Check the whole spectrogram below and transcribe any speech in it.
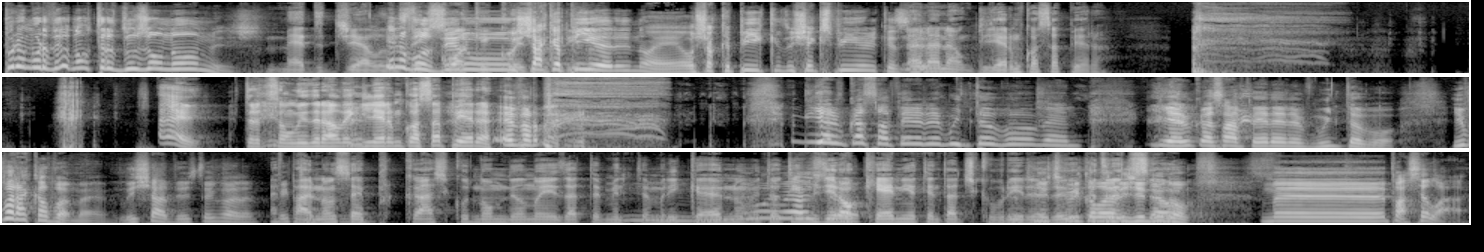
Por amor de Deus, não traduzam nomes. Mad Jealous Eu não vou é dizer qualquer o coisa Chaka incrível. Pier, não é? Ou Chaka Pique do Shakespeare, quer dizer... Não, não, não. Guilherme Costa Pera. Ei, a tradução literal é Guilherme Costa Pera. É verdade. Guilherme Caçapera era muito bom, mano. Guilherme Caçapera era muito bom. E o Barack Obama? Lixado este agora. Pá, não sei, porque acho que o nome dele não é exatamente americano, Hum, então eu tínhamos de ir ao não. Quénia tentar descobrir a, de descobrir a qual é a origem do nome. Mas, pá, sei lá.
